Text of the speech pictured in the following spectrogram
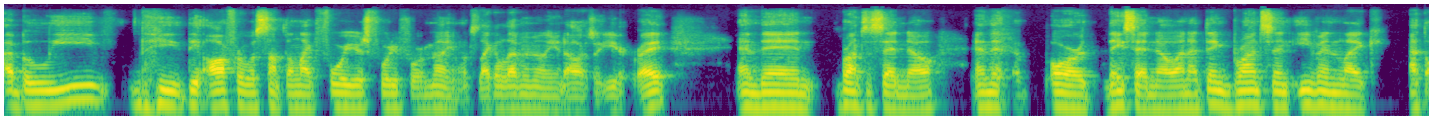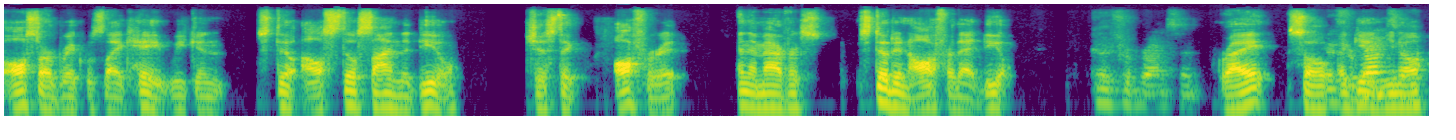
I believe the the offer was something like four years, 44 million, which is like 11 million dollars a year, right? And then Brunson said no, and then or they said no, and I think Brunson even like at the All Star break was like, hey, we can still, I'll still sign the deal, just to offer it, and the Mavericks still didn't offer that deal, Good for Brunson. right? So again, you know,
